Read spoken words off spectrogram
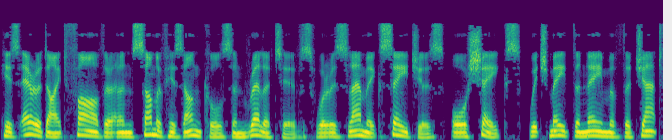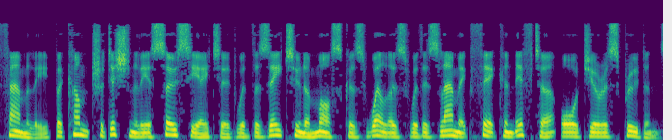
His erudite father and some of his uncles and relatives were Islamic sages, or sheikhs, which made the name of the Djait family become traditionally associated with the Zaytuna Mosque as well as with Islamic fiqh and ifta or jurisprudence.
